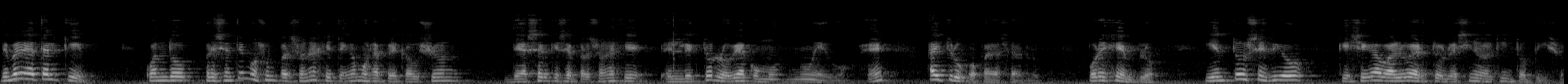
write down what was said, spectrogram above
De manera tal que cuando presentemos un personaje tengamos la precaución de hacer que ese personaje, el lector lo vea como nuevo. ¿eh? Hay trucos para hacerlo. Por ejemplo, y entonces vio que llegaba Alberto, el vecino del quinto piso.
